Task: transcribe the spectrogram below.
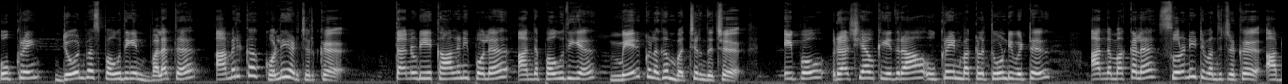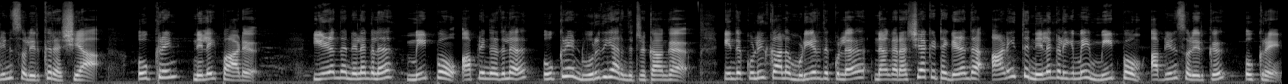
உக்ரைன் டோன்பஸ் பகுதியின் பலத்தை அமெரிக்கா கொள்ளையடிச்சிருக்கு. தன்னுடைய காலனி போல அந்த பகுதியை மேற்குலகம் வச்சிருந்துச்சு. இப்போ ரஷ்யாவுக்கு எதிராக உக்ரைன் மக்களை தூண்டிவிட்டு அந்த மக்களை சுரண்டிட்டு வந்துட்டு இருக்கு அப்படின்னு சொல்லியிருக்கு ரஷ்யா. உக்ரைன் நிலைப்பாடு. இழந்த நிலங்களை மீட்போம் அப்படிங்கறதுல உக்ரைன் உறுதியா இருந்துட்டு இருக்காங்க இந்த குளிர்காலம் முடியறதுக்குள்ள நாங்க ரஷ்யா கிட்ட இழந்த அனைத்து நிலங்களையுமே மீட்போம் அப்படின்னு சொல்லியிருக்கு உக்ரைன்.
